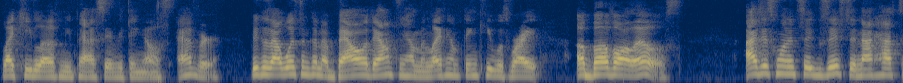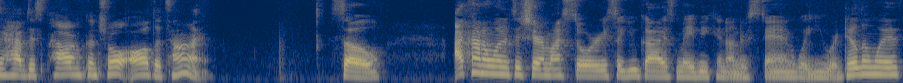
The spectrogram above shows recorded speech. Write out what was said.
like he loved me past everything else ever because I wasn't going to bow down to him and let him think he was right above all else. I just wanted to exist and not have to have this power and control all the time. So I kind of wanted to share my story so you guys maybe can understand what you are dealing with.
